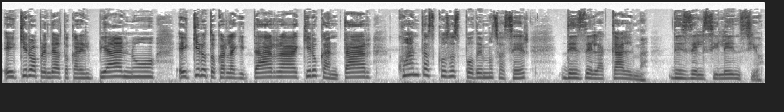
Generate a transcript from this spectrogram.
eh, quiero aprender a tocar el piano, eh, quiero tocar la guitarra, quiero cantar. ¿Cuántas cosas podemos hacer desde la calma, desde el silencio?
